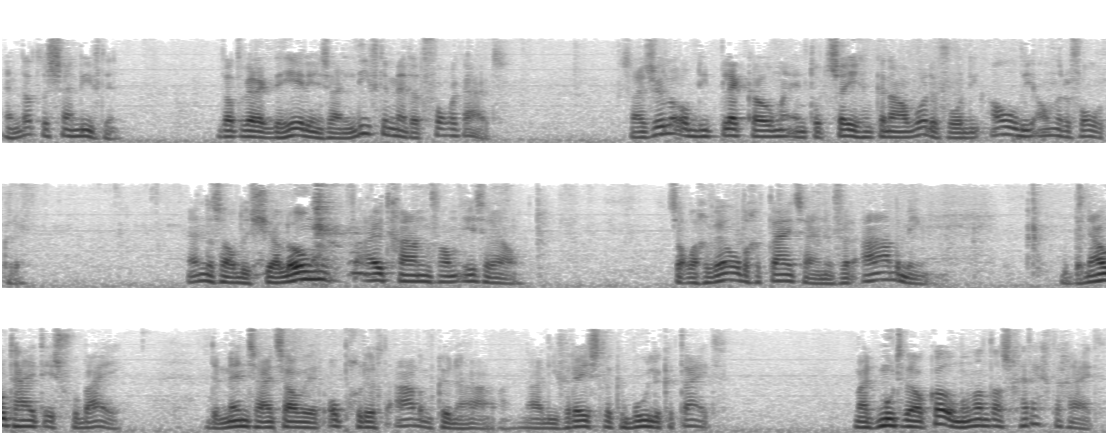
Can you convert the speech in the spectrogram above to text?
En dat is zijn liefde. Dat werkt de Heer in zijn liefde met het volk uit. Zij zullen op die plek komen en tot zegenkanaal worden voor die, al die andere volkeren. En dan zal de shalom uitgaan van Israël. Het zal een geweldige tijd zijn, een verademing. De benauwdheid is voorbij. De mensheid zal weer opgelucht adem kunnen halen na die vreselijke moeilijke tijd. Maar het moet wel komen, want dat is gerechtigheid.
